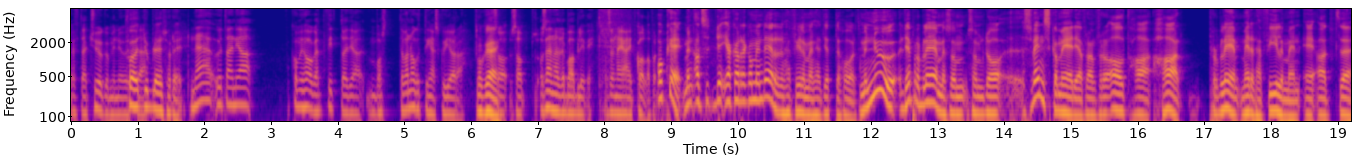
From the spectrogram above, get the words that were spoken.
efter 20 minuter. För att du blev så rädd. Nej, utan jag kom ihåg att vittu att jag måste, det var någonting jag skulle göra. Okej. Så, så, och sen hade det bara blivit. Och sen har jag inte kollat på den. Okej, men alltså det, jag kan rekommendera den här filmen helt jättehårt. Men nu, det problemet som, som då eh, svenska medier framför allt har, har problem med den här filmen är att eh,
